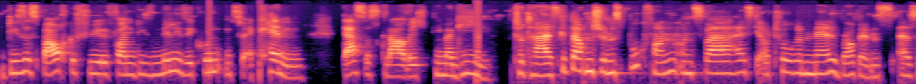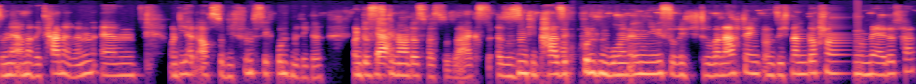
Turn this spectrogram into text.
dieses Bauchgefühl von diesen Millisekunden zu erkennen, das ist, glaube ich, die Magie. Total. Es gibt auch ein schönes Buch von, und zwar heißt die Autorin Mel Robbins, also eine Amerikanerin, ähm, und die hat auch so die Fünf-Sekunden-Regel. Und das ja. ist genau das, was du sagst. Also es sind die paar Sekunden, wo man irgendwie nicht so richtig drüber nachdenkt und sich dann doch schon gemeldet hat.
